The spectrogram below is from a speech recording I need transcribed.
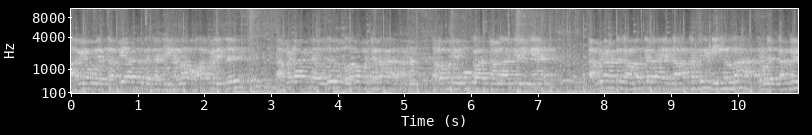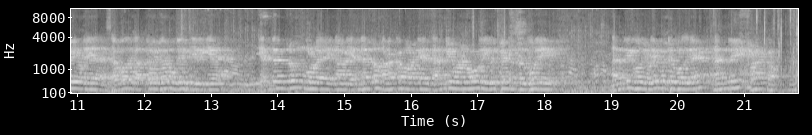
ஆகவே உங்களை தம்பியாக இருக்கிற நீங்கள்லாம் வாக்களித்து தமிழ்நாட்டை வந்து முதலமைச்சராக தளபதி மு க ஸ்டாலின் ஆக்கிறீங்க தமிழ்நாட்டுக்கு அமைச்சராக என்ன ஆக்கிறதுக்கு நீங்கள்லாம் என்னுடைய தங்கையுடைய சகோதர அத்தனை பேரும் உதவி செய்வீங்க. என்றென்றும் உங்களை நான் என்றென்றும் மறக்க மாட்டேன். நன்றி உணர்வோடு இருப்பேன் என்று கூறி நன்றி கூறி விடைபெற்று போகிறேன் நன்றி வணக்கம்.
